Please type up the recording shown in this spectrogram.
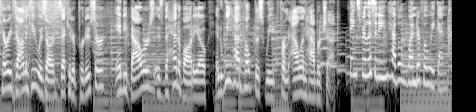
Carrie Donahue is our executive producer, Andy Bowers is the head of audio, and we had help this week from Alan Habercheck. Thanks for listening. Have a wonderful weekend.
